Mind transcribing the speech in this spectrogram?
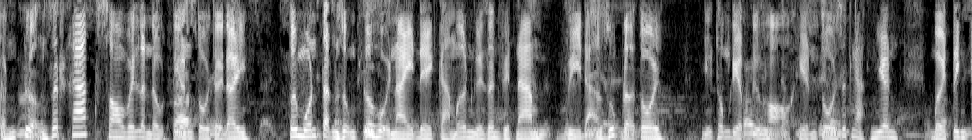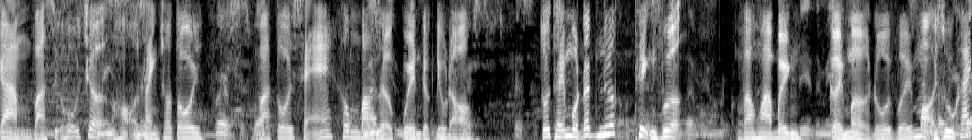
ấn tượng rất khác so với lần đầu tiên tôi tới đây. Tôi muốn tận dụng cơ hội này để cảm ơn người dân Việt Nam vì đã giúp đỡ tôi. Những thông điệp từ họ khiến tôi rất ngạc nhiên bởi tình cảm và sự hỗ trợ họ dành cho tôi, và tôi sẽ không bao giờ quên được điều đó. Tôi thấy một đất nước thịnh vượng và hòa bình, cởi mở đối với mọi du khách.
